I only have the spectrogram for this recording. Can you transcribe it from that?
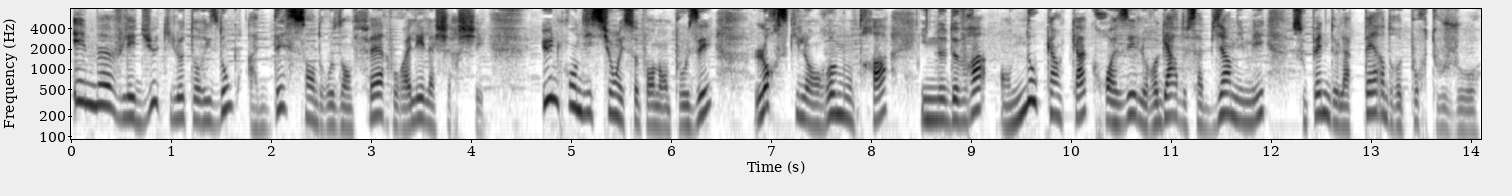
émeuvent les dieux qui l'autorisent donc à descendre aux enfers pour aller la chercher. Une condition est cependant posée, lorsqu'il en remontera, il ne devra en aucun cas croiser le regard de sa bien-aimée sous peine de la perdre pour toujours.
